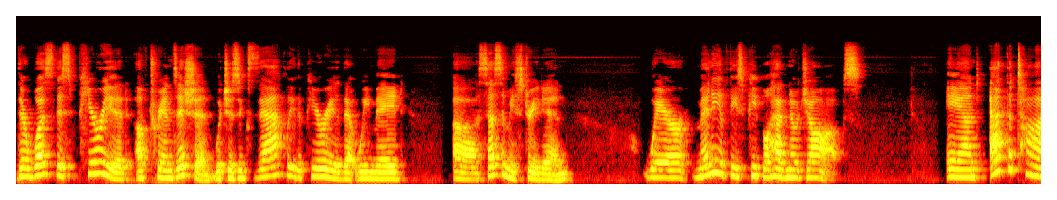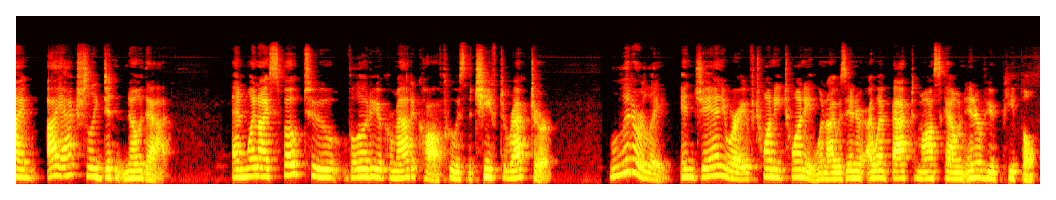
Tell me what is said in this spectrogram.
there was this period of transition, which is exactly the period that we made uh, Sesame Street in, where many of these people had no jobs. And at the time, I actually didn't know that. And when I spoke to Volodya Gramatikov, who is the chief director, literally in January of 2020 when I was in I went back to Moscow and interviewed people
